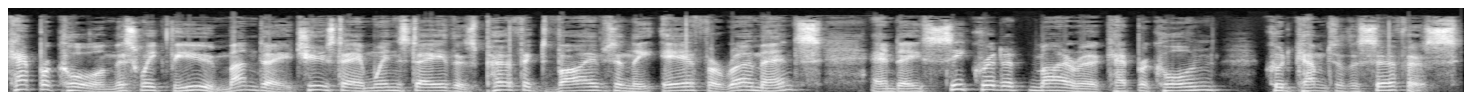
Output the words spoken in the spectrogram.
Capricorn, this week for you, Monday, Tuesday and Wednesday, there's perfect vibes in the air for romance and a secret admirer, Capricorn, could come to the surface.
